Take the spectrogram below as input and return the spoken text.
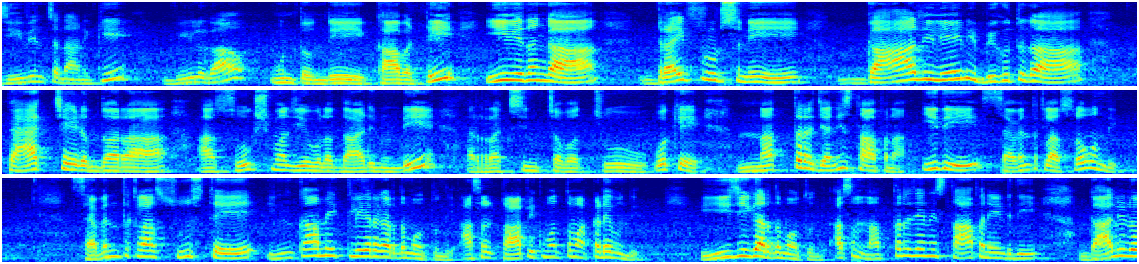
జీవించడానికి వీలుగా ఉంటుంది. కాబట్టి ఈ విధంగా డ్రై ఫ్రూట్స్ని గాలి లేని బిగుతుగా ప్యాక్ చేయడం ద్వారా ఆ సూక్ష్మజీవుల దాడి నుండి రక్షించవచ్చు. ఓకే నత్రజని స్థాపన. ఇది సెవెంత్ క్లాస్లో ఉంది. సెవెంత్ క్లాస్ చూస్తే ఇంకా మీకు క్లియర్గా అర్థమవుతుంది. అసలు టాపిక్ మొత్తం అక్కడే ఉంది. ఈజీగా అర్థమవుతుంది. అసలు నత్రజని స్థాపన ఏంటిది? గాలిలో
